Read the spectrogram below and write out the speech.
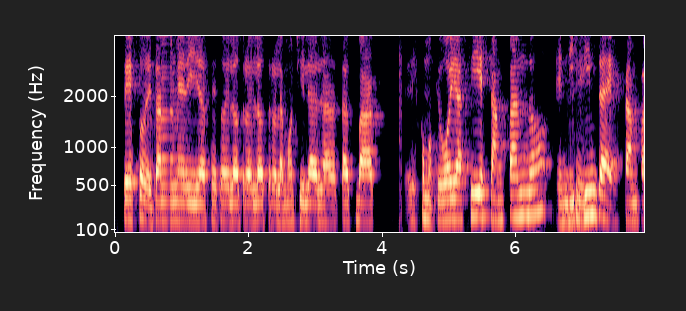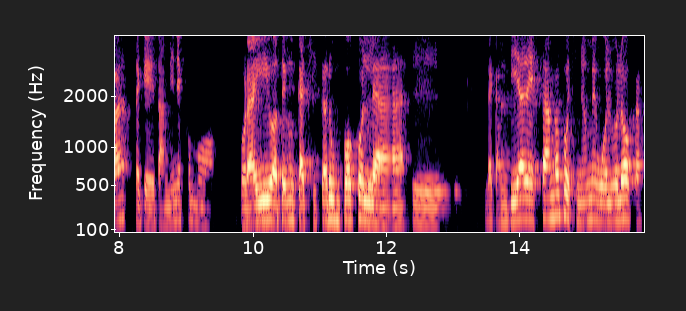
sé esto de tal medida, sé esto del otro, del otro, la mochila, la tat bag, es como que voy así estampando en distintas estampas, o sea que también es como por ahí o tengo que achicar un poco la, la cantidad de estampas, porque si no me vuelvo loca.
